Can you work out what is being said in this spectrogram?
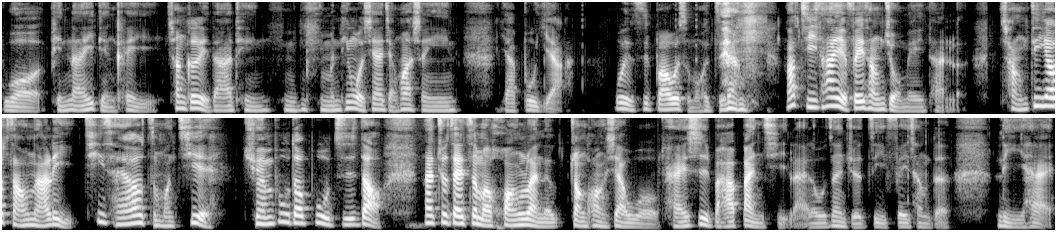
我凭哪一点可以唱歌给大家听？你你们听我现在讲话声音哑不哑？我也是不知道为什么会这样。然后吉他也非常久没弹了，场地要找哪里，器材要怎么借，全部都不知道。那就在这么慌乱的状况下，我还是把它办起来了。我真的觉得自己非常的厉害。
